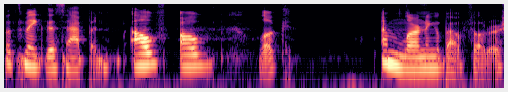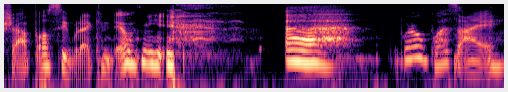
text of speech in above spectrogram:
Let's make this happen. I'll I'll look. I'm learning about Photoshop. I'll see what I can do. Uh, where was I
